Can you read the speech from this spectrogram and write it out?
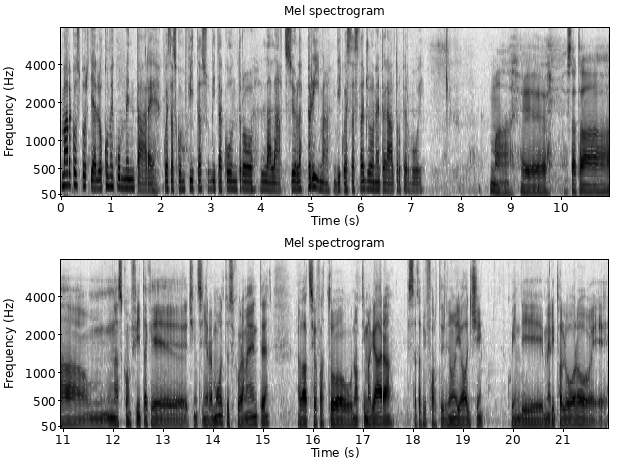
Marco Sportiello, come commentare questa sconfitta subita contro la Lazio, la prima di questa stagione peraltro per voi? Ma è, è stata una sconfitta che ci insegnerà molto sicuramente. La Lazio ha fatto un'ottima gara, è stata più forte di noi oggi, quindi merito a loro e,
